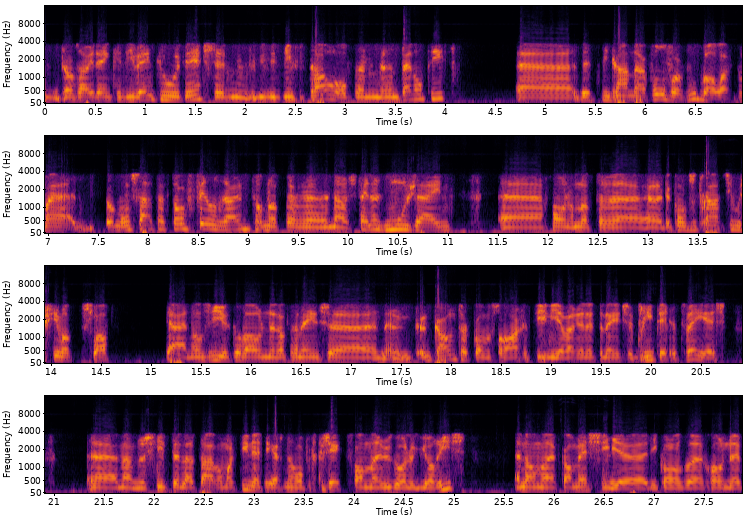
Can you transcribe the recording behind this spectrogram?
dan zou je denken, die weten hoe het is. Die, die vertrouwen op hun, hun penalties. Dus die gaan daar vol voor voetballen. Maar dan ontstaat er toch veel ruimte omdat er nou, spelers moe zijn. gewoon omdat er de concentratie misschien wat slapt. Ja, en dan zie je gewoon dat er ineens een, een, counter komt van Argentinië waarin het ineens 3 tegen 2 is. nou, dan schiet Lautaro Martinez eerst nog op het gezicht van Hugo Lloris. En dan kan Messi, die kon het gewoon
